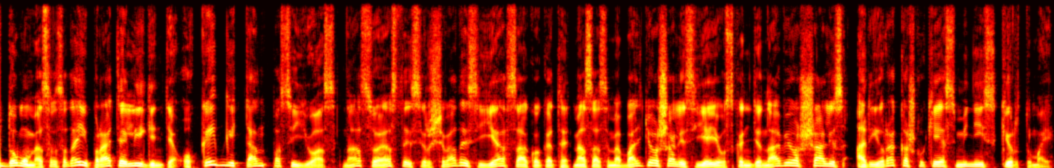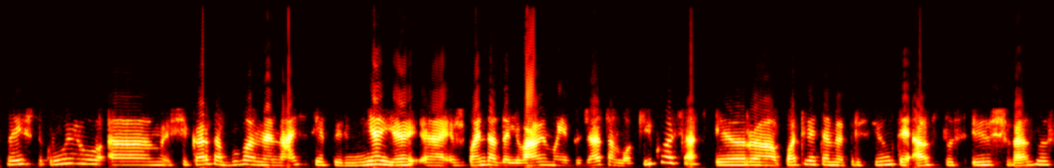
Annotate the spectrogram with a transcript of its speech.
įdomu, mes visada įpratę lyginti, o kaipgi ten pas juos. Na, su Estais ir Švedais jie sako, kad mes esame Baltijos šalis, jie jau Skandinavijos Skandinavijos šalis, ar yra kažkokie esminiai skirtumai? Na, iš tikrųjų, šį kartą buvome mes tie pirmieji e, išbandę dalyvavimą į biudžetą mokyklose ir pakvietėme prisijungti estus ir švedus,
